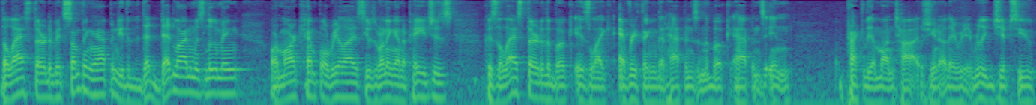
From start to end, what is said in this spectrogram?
the last third of it, something happened. Either the dead deadline was looming, or Marc Hempel realized he was running out of pages. Because the last third of the book is like everything that happens in the book happens in practically a montage. You know, they re- really gyps you.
